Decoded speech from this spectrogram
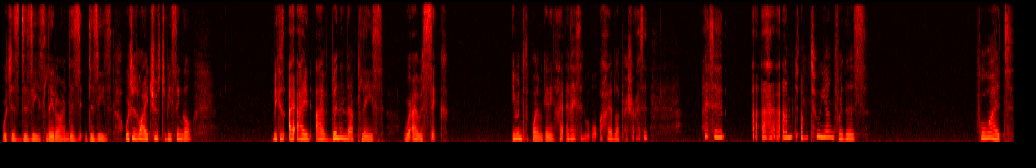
which is disease, later on dis- disease, which is why I choose to be single. Because I, I, I've been in that place where I was sick, even to the point of getting high. And I said, well, high blood pressure. I said, I said, I, I, I'm, I'm too young for this. For what?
